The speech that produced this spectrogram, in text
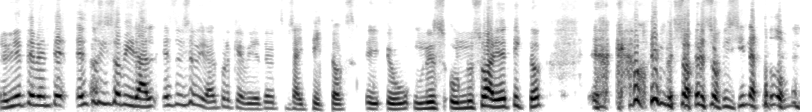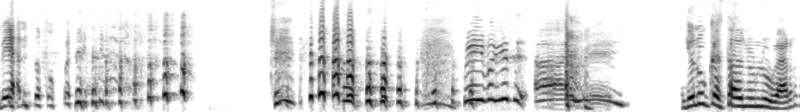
Evidentemente, esto se hizo viral, esto se hizo viral porque evidentemente pues, hay TikToks, y un, un us- un usuario de TikTok, acá, güey, empezó a ver su oficina todo humeando, güey. Güey, imagínate, ay, güey. Yo nunca he estado en un lugar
